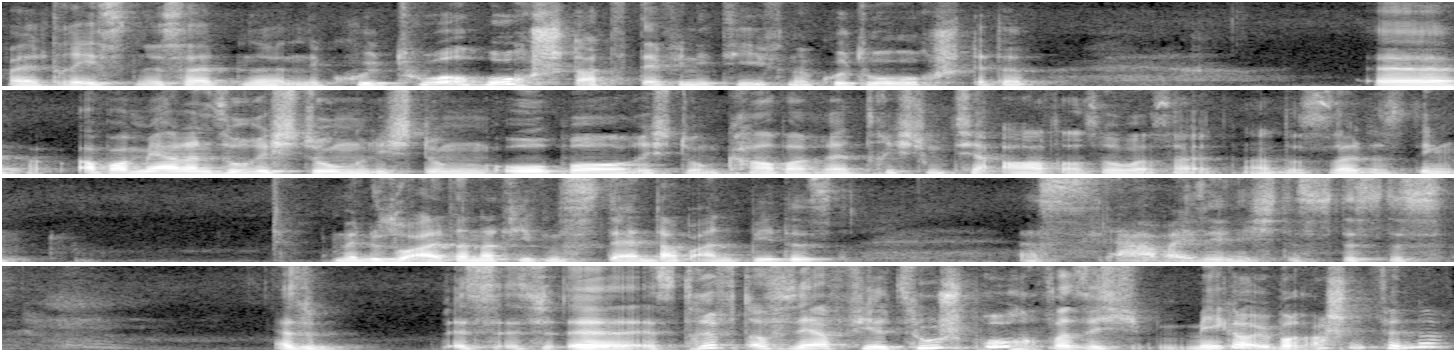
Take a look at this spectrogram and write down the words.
Weil Dresden ist halt eine, eine Kulturhochstadt, definitiv, eine Kulturhochstätte. Äh, aber mehr dann so Richtung, Richtung Oper, Richtung Kabarett, Richtung Theater, sowas halt. Ne? Das ist halt das Ding. Wenn du so alternativen Stand-up anbietest, das, ja, weiß ich nicht, das, das, das, also es, es, äh, es trifft auf sehr viel Zuspruch, was ich mega überraschend finde.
